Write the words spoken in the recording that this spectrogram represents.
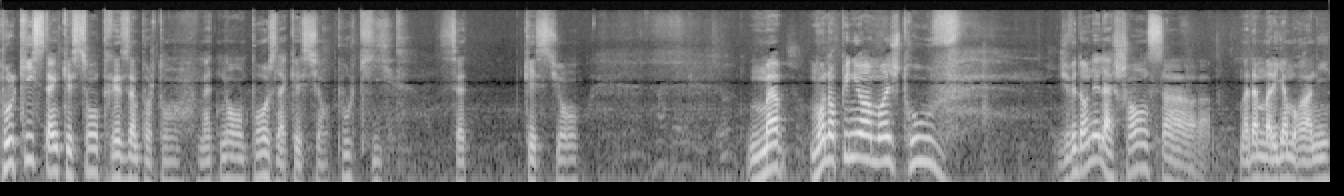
Pour qui, c'est une question très importante. Maintenant, on pose la question. Pour qui? Cette question. Ma, mon opinion à moi, je trouve. Je vais donner la chance à Madame Maria Morani.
